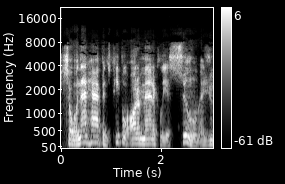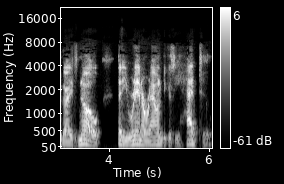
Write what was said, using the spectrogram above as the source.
so when that happens, people automatically assume, as you guys know, that he ran around because he had to.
